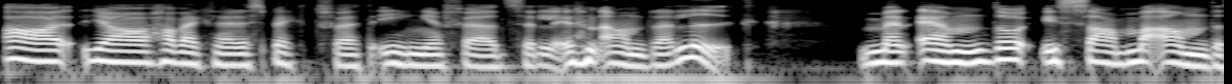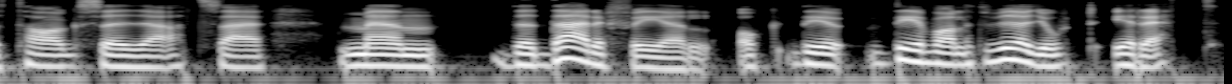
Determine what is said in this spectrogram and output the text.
ah, jag har verkligen respekt för att ingen födsel är den andra lik. Men ändå i samma andetag säga att så här, men det där är fel och det, det valet vi har gjort är rätt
